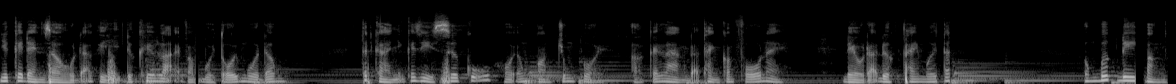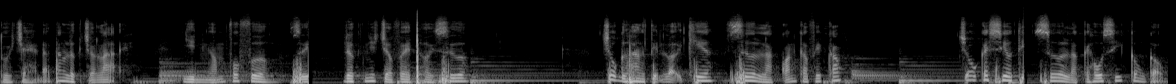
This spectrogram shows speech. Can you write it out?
như cây đèn dầu đã gỉ được khêu lại vào buổi tối mùa đông. Tất cả những cái gì xưa cũ hồi ông còn trung tuổi ở cái làng đã thành con phố này đều đã được thay mới tất. Ông bước đi bằng tuổi trẻ đã tăng lực trở lại, nhìn ngắm phố phường dưới được như trở về thời xưa. Chỗ cửa hàng tiện lợi kia xưa là quán cà phê cóc. Chỗ cái siêu thị xưa là cái hố xí công cộng.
